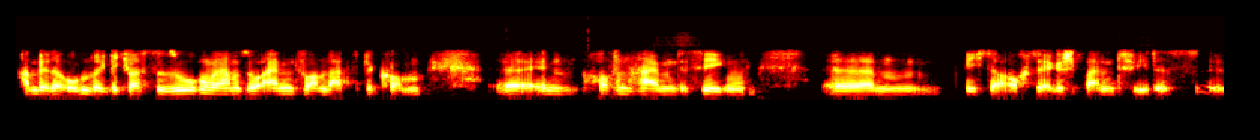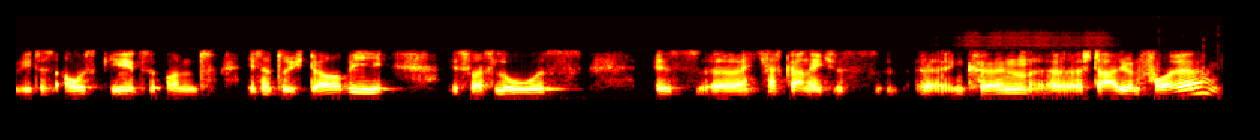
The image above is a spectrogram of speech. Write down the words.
haben wir da oben wirklich was zu suchen? Wir haben so einen vor dem Latz bekommen äh, in Hoffenheim, deswegen ähm, bin ich da auch sehr gespannt, wie das, wie das ausgeht. Und ist natürlich Derby, ist was los, ist, äh, ich weiß gar nicht, ist äh, in Köln äh, Stadion voll.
